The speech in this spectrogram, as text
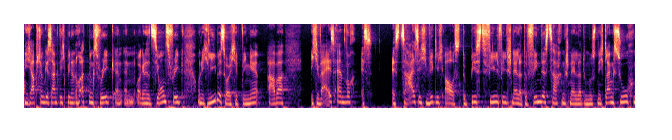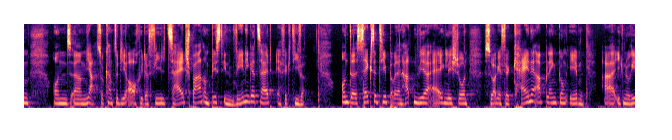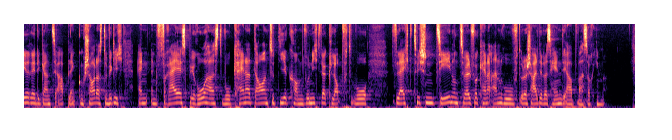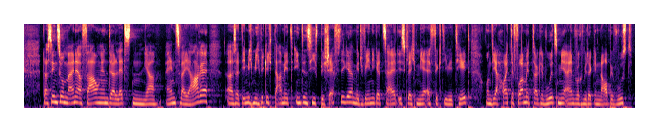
Ich habe schon gesagt, ich bin ein Ordnungsfreak, ein, ein Organisationsfreak und ich liebe solche Dinge, aber ich weiß einfach, es, es zahlt sich wirklich aus. Du bist viel, viel schneller. Du findest Sachen schneller, du musst nicht lang suchen. Und ähm, ja, so kannst du dir auch wieder viel Zeit sparen und bist in weniger Zeit effektiver. Und der sechste Tipp, aber den hatten wir eigentlich schon, sorge für keine Ablenkung eben äh, ignoriere die ganze Ablenkung. Schau, dass du wirklich ein, ein freies Büro hast, wo keiner dauernd zu dir kommt, wo nicht wer klopft, wo vielleicht zwischen 10 und 12 Uhr keiner anruft oder schalte das Handy ab, was auch immer. Das sind so meine Erfahrungen der letzten ja, ein, zwei Jahre, äh, seitdem ich mich wirklich damit intensiv beschäftige. Mit weniger Zeit ist gleich mehr Effektivität. Und ja, heute Vormittag wurde es mir einfach wieder genau bewusst,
